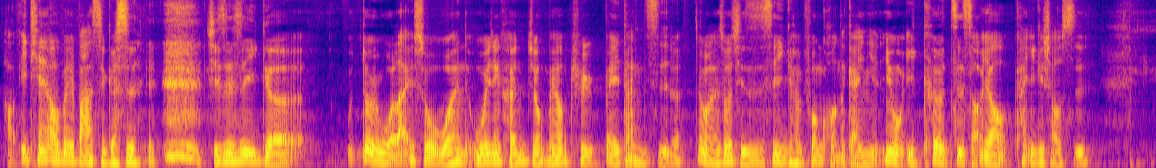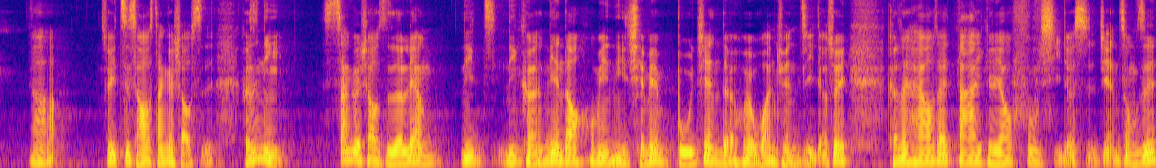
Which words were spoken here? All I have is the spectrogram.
好，一天要背八十个是，其实是一个对我来说，我很我已经很久没有去背单词了。对我来说，其实是一个很疯狂的概念，因为我一课至少要看一个小时啊，所以至少要三个小时。可是你三个小时的量，你你可能念到后面，你前面不见得会完全记得，所以可能还要再搭一个要复习的时间。总之，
